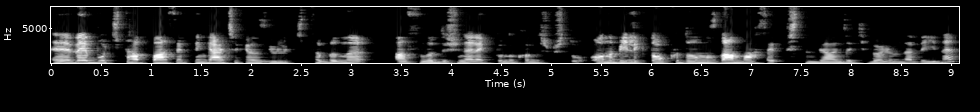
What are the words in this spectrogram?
E, ve bu kitap bahsettiğin Gerçek Özgürlük kitabını aslında düşünerek bunu konuşmuştum. Onu birlikte okuduğumuzdan bahsetmiştim bir önceki bölümde de yine.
